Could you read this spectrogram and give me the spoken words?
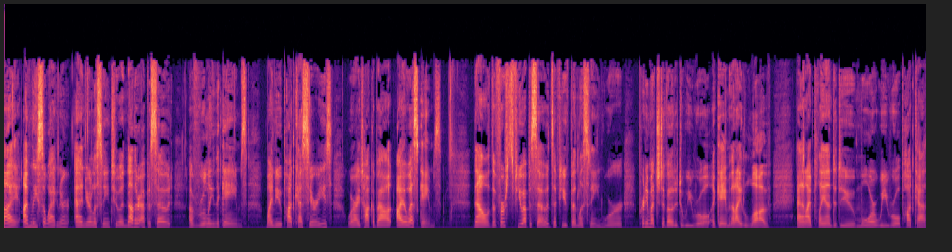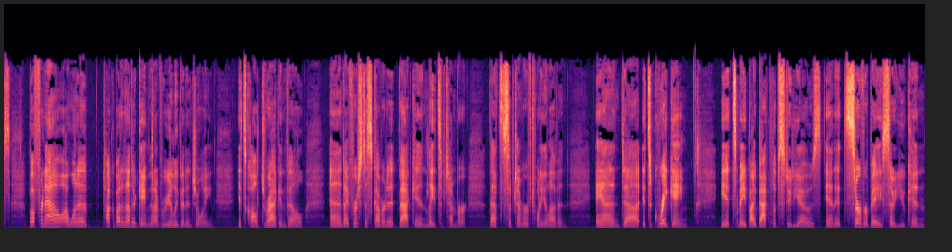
Hi, I'm Lisa Wagner, and you're listening to another episode of Ruling the Games, my new podcast series where I talk about iOS games. Now, the first few episodes, if you've been listening, were pretty much devoted to We Rule, a game that I love, and I plan to do more We Rule podcasts. But for now, I want to talk about another game that I've really been enjoying. It's called Dragonvale, and I first discovered it back in late September. That's September of 2011. And uh, it's a great game. It's made by Backflip Studios and it's server based, so you can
